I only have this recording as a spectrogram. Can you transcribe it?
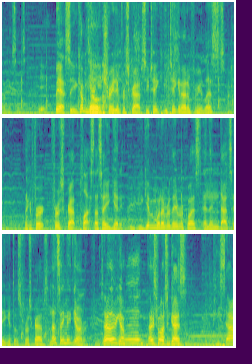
that makes sense. Yeah. But yeah, so you come here So- and you trade in for scraps. You take you take an item from your list, like a fir- first scrap plus. That's how you get it. You, you give them whatever they request, and then that's how you get those first scraps, and that's how you make the armor. So yeah, there you go. Thanks for watching, guys. Peace out.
